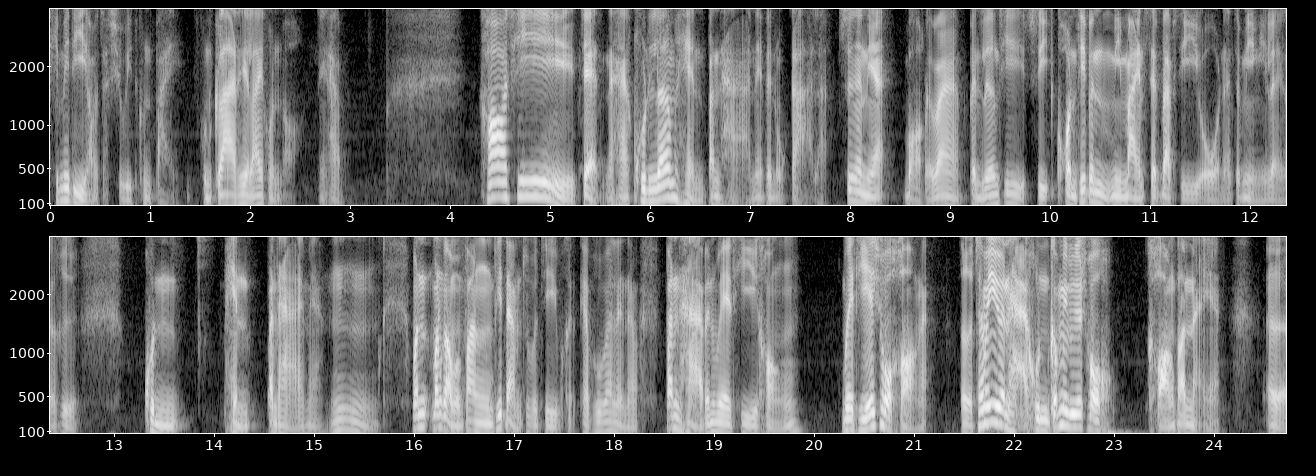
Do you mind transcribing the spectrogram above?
ที่ไม่ดีออกจากชีวิตคุณไป คุณกล้าที่ไล่คนออกนะครับ ข้อที่เจ็ดนะฮะคุณเริ่มเห็นปัญหาเนี่ยเป็นโอกาสแล้วซึ่งอันเนี้ยบอกเลยว่าเป็นเรื่องที่คนที่เป็นมี mindset แบบ CEO นะจะมีอย่างนี้เลยก็คือ คุณเห็นปัญหาใช่ไหมอืมวันวันก่อนผมฟังพี่แต้มสุภจีแกพูดว่าอะไรนะปัญหาเป็นเวทีของ เวทีให้โชว์ของอะเออถ้าไม่มีปัญหาคุณก็ไม่รู้จะโชว์ของตอนไหนอะเออ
